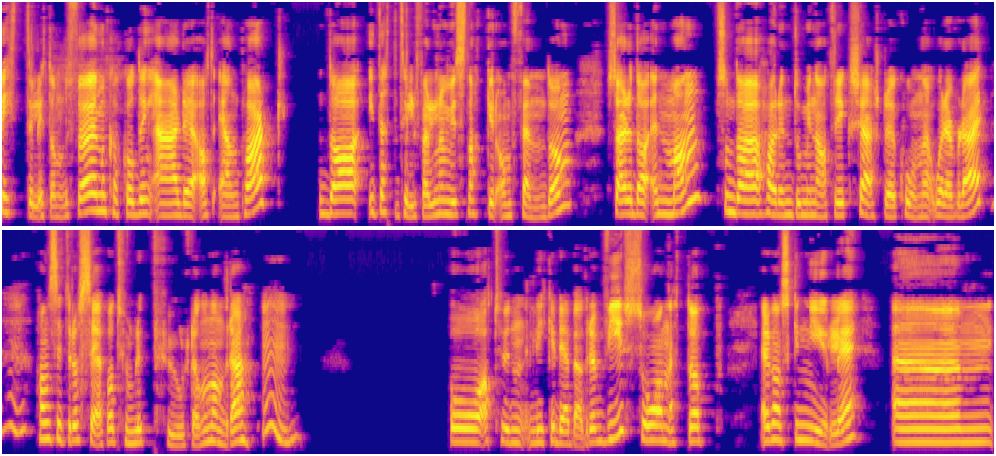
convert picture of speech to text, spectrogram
bitte litt om det før, men cuckolding er det at en part da, I dette tilfellet, når vi snakker om femdom, så er det da en mann som da har en dominatrix kjæreste, kone, whatever det er. Han sitter og ser på at hun blir pult av noen andre, Mm. og at hun liker det bedre. Vi så nettopp, eller ganske nylig, um,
